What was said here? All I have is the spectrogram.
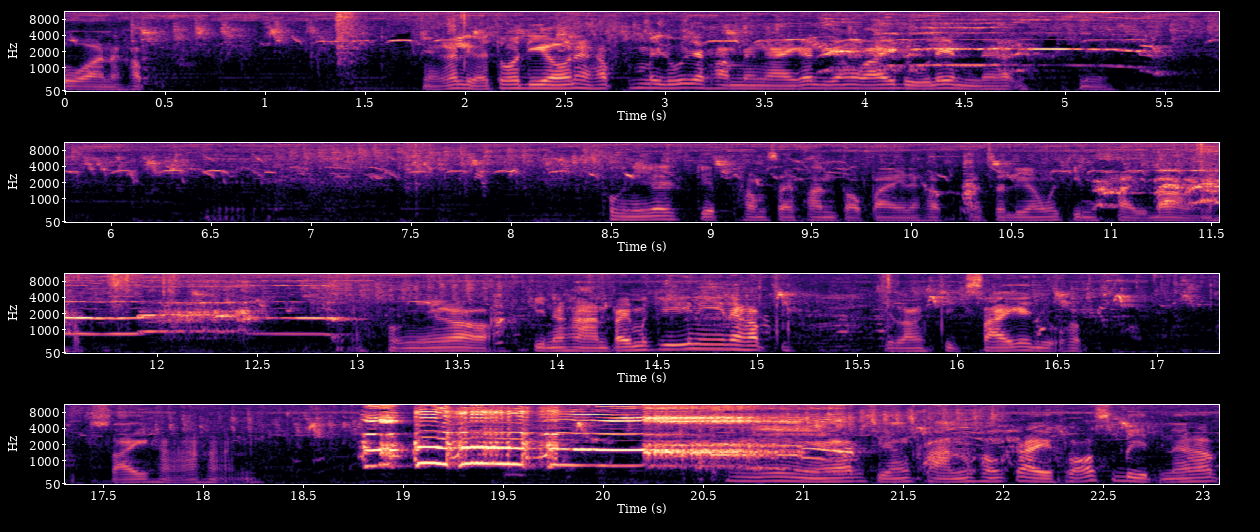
ตัวนะครับเนี่ยก็เหลือตัวเดียวนะครับ ไม่รู้จะทำยังไงก็เลี้ยงไว้ดูเล่นนะครับนี่พวกนี้ก็เก็บทำสายพันธุ์ต่อไปนะครับ อาจจะเลี้ยงไว้กินไข่บ้างนะครับพวกนี้ก็กินอาหารไปเมื่อกี้นี้นะครับกำลังจิกไซส์กันอยู่ครับ ไซส์หาอาหาร นี่ครับเสียงขันของไก่คลอสบิดนะครับ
